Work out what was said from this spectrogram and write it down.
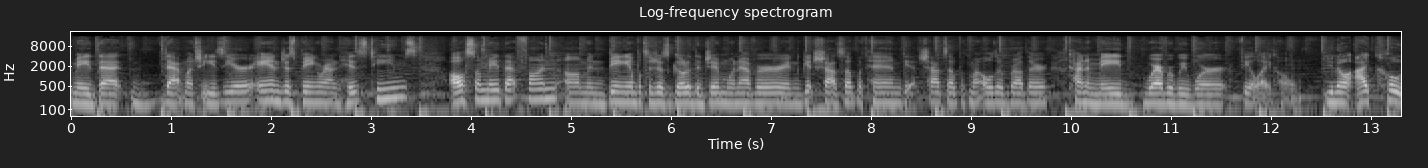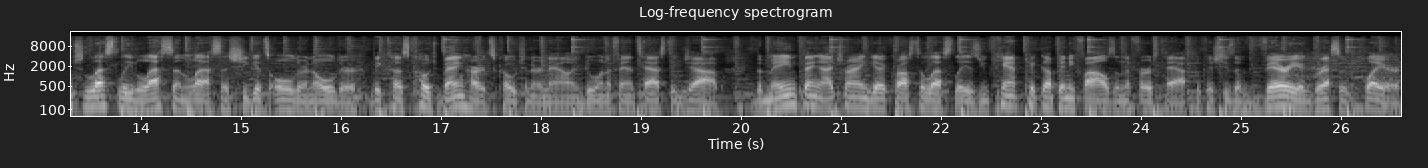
made that that much easier. And just being around his teams also made that fun um, and being able to just go to the gym whenever and get shots up with him get shots up with my older brother kind of made wherever we were feel like home. You know i coach leslie less and less as she gets older and older because coach banghart's coaching her now and doing a fantastic job. The main thing i try and get across to leslie is you can't pick up any fouls in the first half because she's a very aggressive player.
